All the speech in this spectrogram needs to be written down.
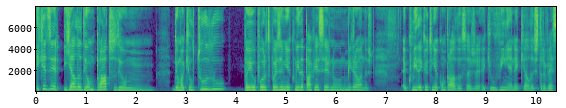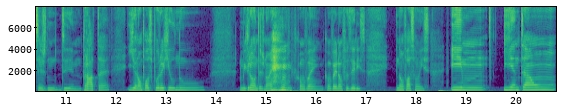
e quer dizer, e ela deu-me pratos, deu-me deu aquilo tudo para eu pôr depois a minha comida para aquecer no, no micro-ondas. A comida que eu tinha comprado, ou seja, aquilo vinha naquelas travessas de, de prata e eu não posso pôr aquilo no, no micro-ondas, não é? convém, convém não fazer isso. Não façam isso. E, e então,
